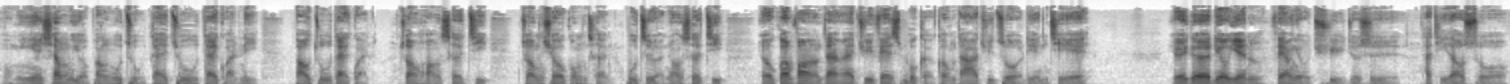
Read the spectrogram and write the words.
我们营业项目有帮屋主代租代管理、包租代管、装潢设计、装修工程、布置软装设计。有官方网站、IG、Facebook 供大家去做连结。有一个留言非常有趣，就是他提到说，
